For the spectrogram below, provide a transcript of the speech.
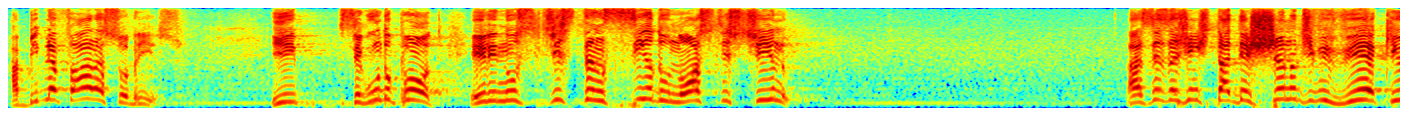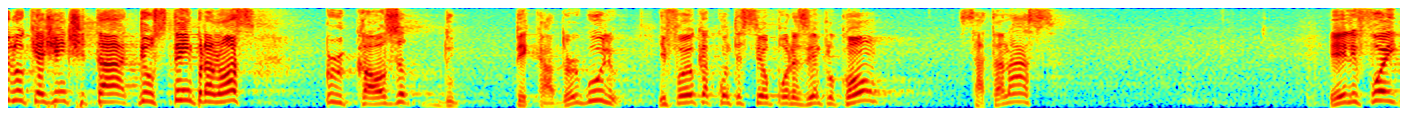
A Bíblia fala sobre isso. E segundo ponto, ele nos distancia do nosso destino. Às vezes a gente está deixando de viver aquilo que a gente tá, Deus tem para nós por causa do pecado do orgulho. E foi o que aconteceu, por exemplo, com Satanás. Ele foi,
